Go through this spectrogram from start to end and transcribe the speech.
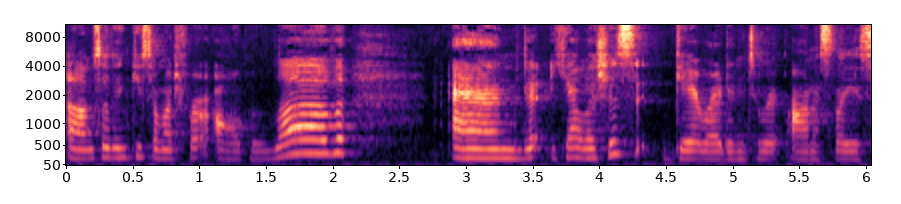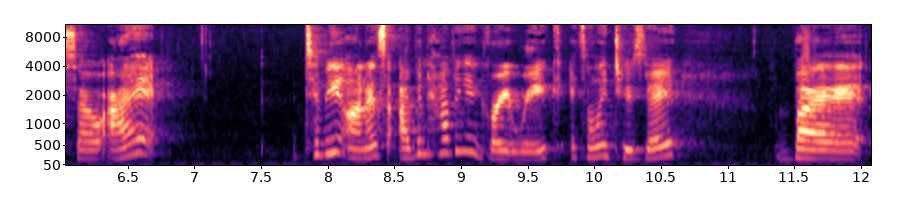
Um, so thank you so much for all the love. And yeah, let's just get right into it, honestly. So, I, to be honest, I've been having a great week. It's only Tuesday, but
